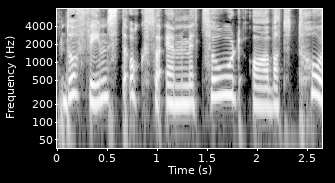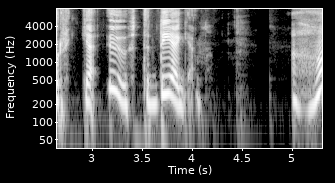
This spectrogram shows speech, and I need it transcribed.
då finns det också en metod av att torka ut degen. Aha.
